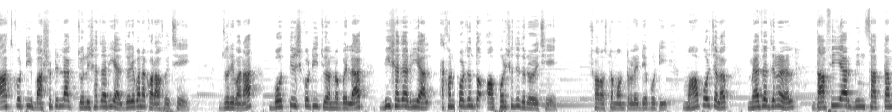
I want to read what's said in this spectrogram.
পাঁচ কোটি বাষট্টি লাখ চল্লিশ হাজার রিয়াল জরিমানা করা হয়েছে। জরিমানা বত্রিশ কোটি চুরানব্বই লাখ বিশ হাজার রিয়াল এখন পর্যন্ত অপরিশোধিত রয়েছে। স্বরাষ্ট্র মন্ত্রণালয়ের ডেপুটি মহাপরিচালক মেজর জেনারেল দাফিয়ার বিন সাত্তাম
